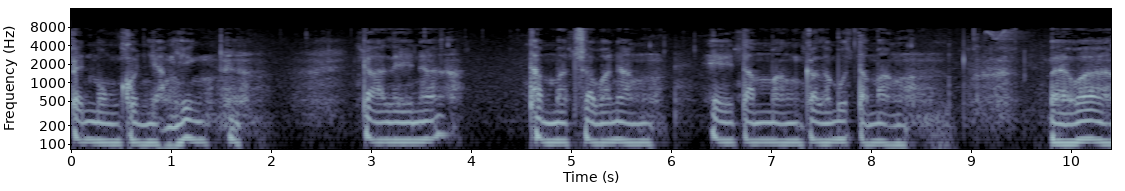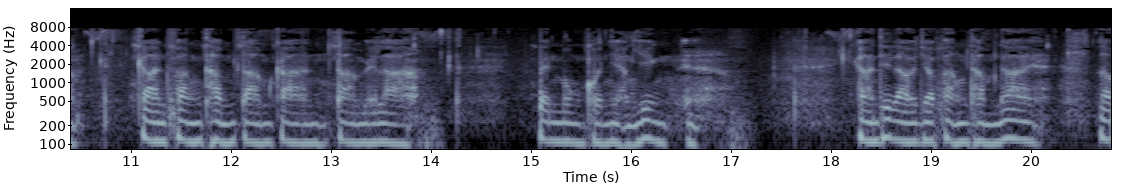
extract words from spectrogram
เป็นมงคลอย่างยิ่ง กาเลนะธรรมัสวนัง เอตัมมังกลมุตตมัง แปลว่า การฟังธรรมตามการตามเวลา เป็นมงคลอย่างยิ่ง การที่เราจะฟังธรรมได้ เรา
